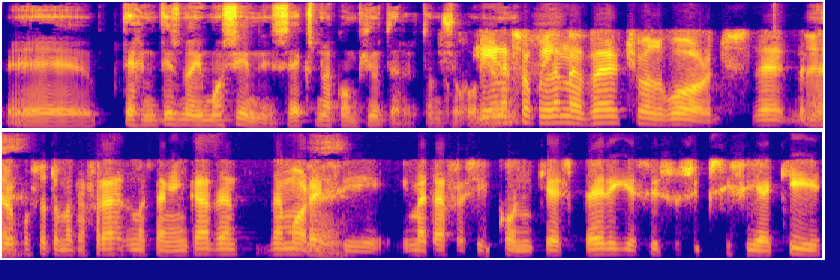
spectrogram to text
ε, τεχνητής νοημοσύνης, έξυπνα κομπιούτερ των νοσοκομείων. Είναι αυτό που λέμε virtual words. Δεν, ναι. ξέρω πώς θα το μεταφράζουμε στα ελληνικά. Δεν, δεν μου αρέσει ναι. η μετάφραση εικονικές πέρυγε, ίσως οι,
